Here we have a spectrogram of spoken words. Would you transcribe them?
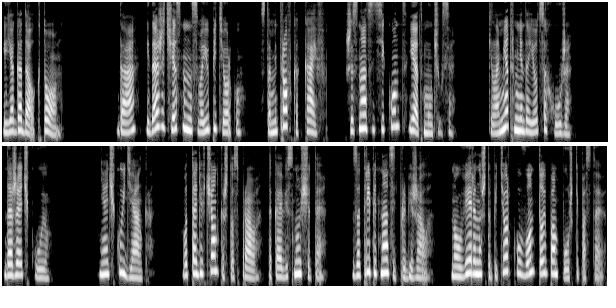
и я гадал, кто он. Да, и даже честно на свою пятерку, Стометровка — кайф. 16 секунд и отмучился. Километр мне дается хуже. Даже очкую. Не очкуй, Дианка. Вот та девчонка, что справа, такая веснущатая, за 3.15 пробежала, но уверена, что пятерку вон той пампушке поставят.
